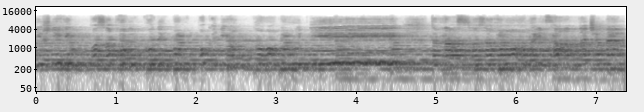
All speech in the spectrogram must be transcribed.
нижний вид куди куда пом покони он тому дни. Трасса загориться, начнем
